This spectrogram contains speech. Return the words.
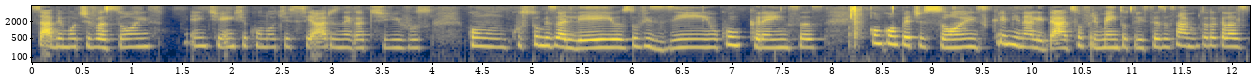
sabe? Motivações. A gente enche com noticiários negativos, com costumes alheios do vizinho, com crenças, com competições, criminalidade, sofrimento, tristeza, sabe? Todas aquelas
